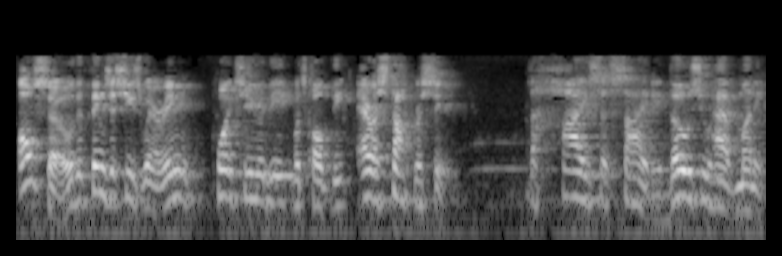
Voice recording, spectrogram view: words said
Also, the things that she's wearing point to the, what's called the aristocracy, the high society, those who have money.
